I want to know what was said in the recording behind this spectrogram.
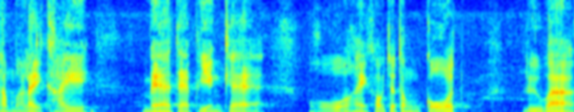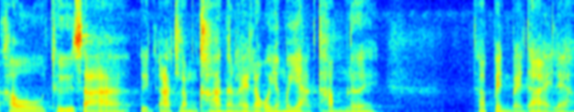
ทำอะไรใคร แม้แต่เพียงแค่โอ้โหให้เขาจะต้องโกรธหรือว่าเขาถือสาอึดอัดลำคาญอะไร เราก็ยังไม่อยากทำเลย ถ้าเป็นไปได้แล้ว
